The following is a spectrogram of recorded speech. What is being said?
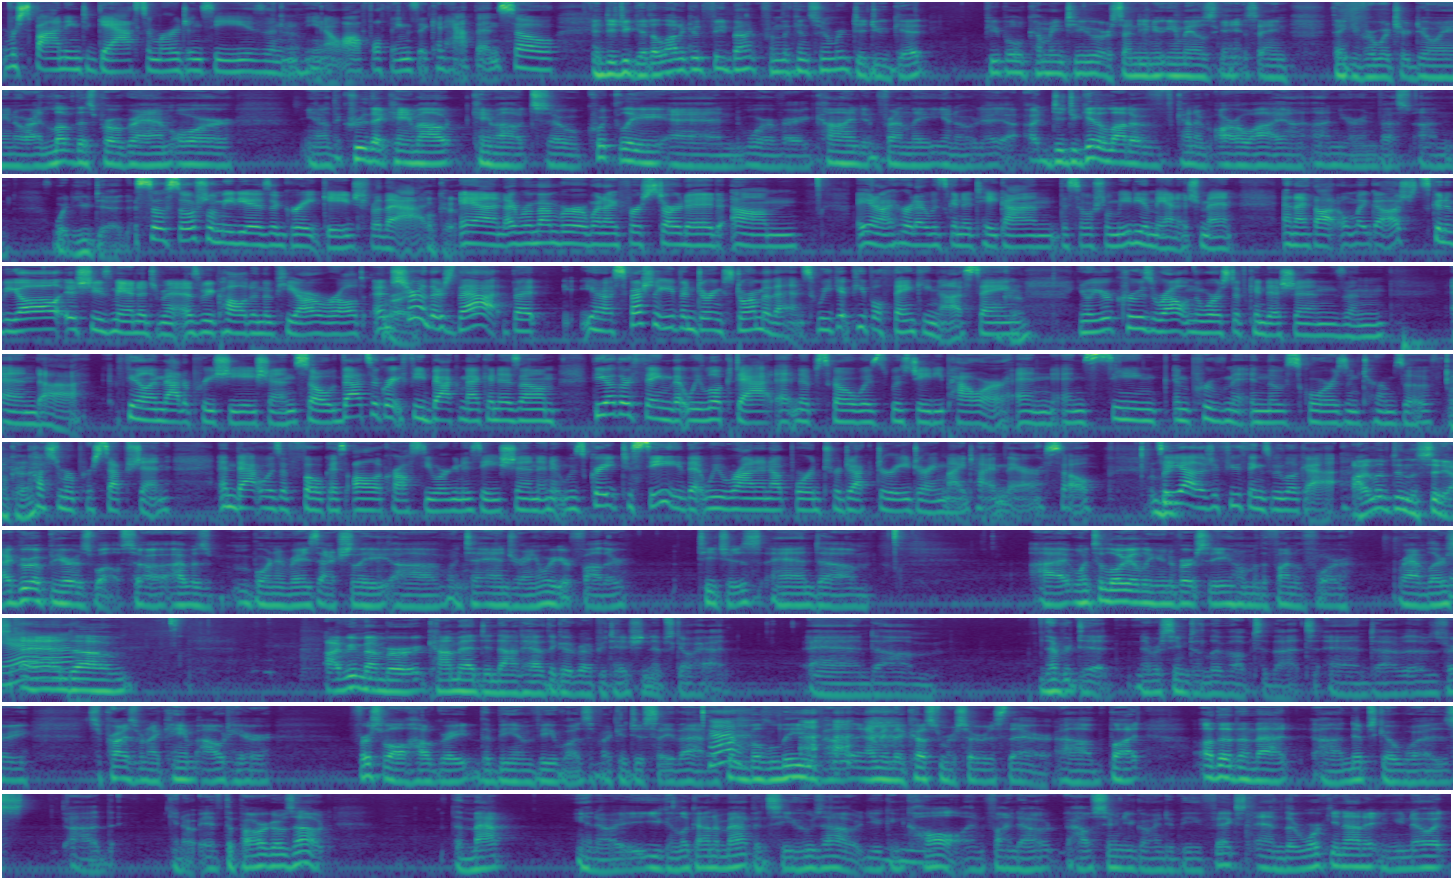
responding to gas emergencies and, you know, awful things that can happen. So, And did you get a lot of good feedback from the consumer? Did you get people coming to you or sending you emails saying, thank you for what you're doing, or I love this program, or, you know, the crew that came out came out so quickly and were very kind and friendly. You know, uh, did you get a lot of kind of ROI on, on your invest on what you did? so social media is a great gauge for that. Okay. And I remember when I first started, um, you know, I heard I was going to take on the social media management, and I thought, oh my gosh, it's going to be all issues management, as we call it in the PR world. And Right. sure, there's that, but you know, especially even during storm events, we get people thanking us, saying, Okay. you know, your crews were out in the worst of conditions, and and uh, feeling that appreciation. So that's a great feedback mechanism. The other thing that we looked at at NIPSCO was was JD Power and and seeing improvement in those scores in terms of Okay. customer perception, and that was a focus all across the organization. And it was great to see that we were on an upward trajectory during my time there. So. So yeah, there's a few things we look at. I lived in the city. I grew up here as well. So I was born and raised. Actually, uh, went to Andrean, where your father teaches, and um, I went to Loyola University, home of the Final Four Ramblers. Yeah. And um, I remember ComEd did not have the good reputation NIPSCO had, and um, never did. Never seemed to live up to that. And uh, I was very surprised when I came out here. First of all, how great the BMV was, if I could just say that. I couldn't believe how, I mean, the customer service there. Uh, but other than that, uh, NIPSCO was, uh, you know, if the power goes out, the map, you know, you can look on a map and see who's out. You can call and find out how soon you're going to be fixed. And they're working on it and you know it.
